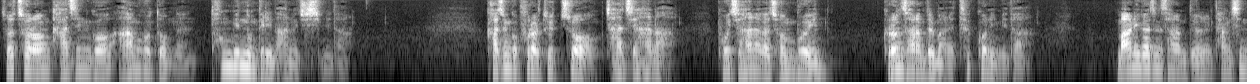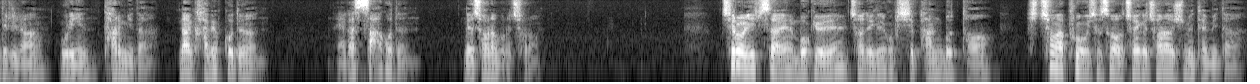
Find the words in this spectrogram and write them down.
저처럼 가진 거 아무것도 없는 텅 빈 놈들이나 하는 짓입니다. 가진 거 풀할 두 쪽, 자지 하나, 보지 하나가 전부인 그런 사람들만의 특권입니다. 많이 가진 사람들, 당신들이랑 우린 다릅니다. 난 가볍거든. 애가 싸거든. 내 전화번호처럼. 7월 24일 목요일 저녁 7시 반부터 시청 앞으로 오셔서 저에게 전화 주시면 됩니다.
